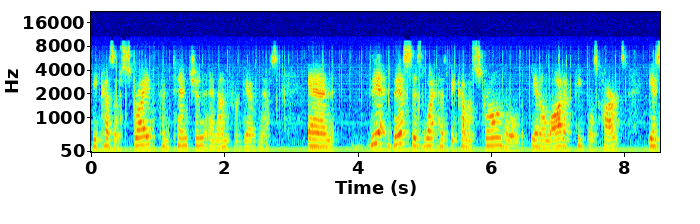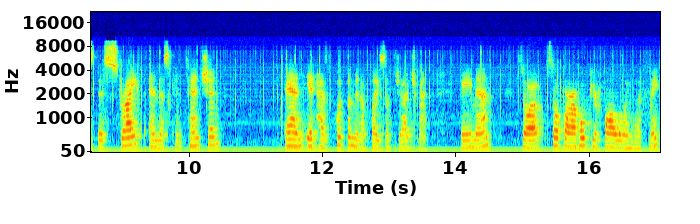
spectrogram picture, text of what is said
because of strife, contention, and unforgiveness? And this is what has become a stronghold in a lot of people's hearts is this strife and this contention, and it has put them in a place of judgment. Amen. So, uh, so far, I hope you're following with me.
